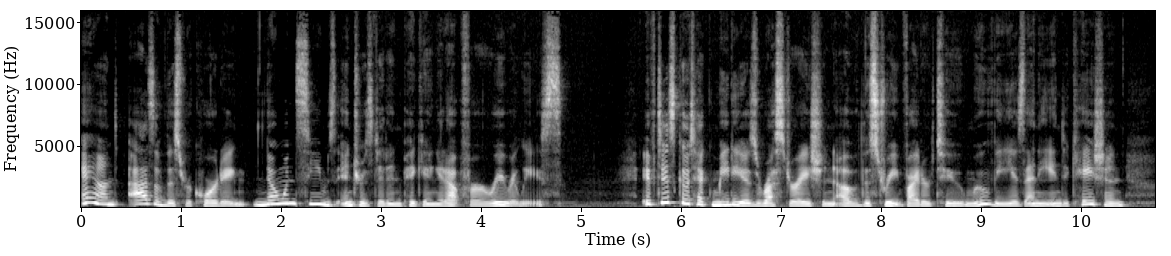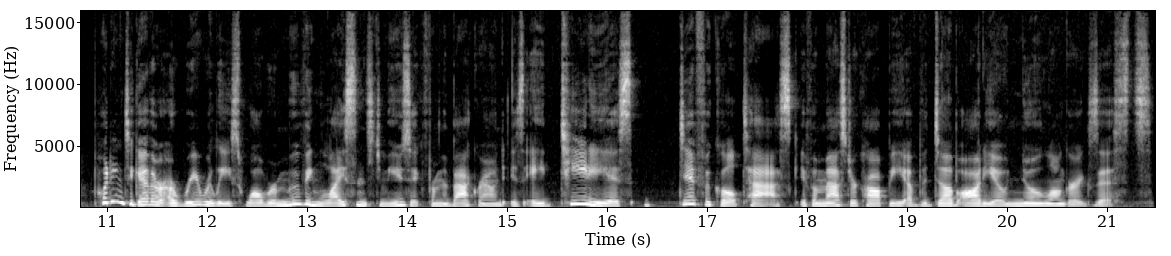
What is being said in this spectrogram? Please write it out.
and as of this recording, no one seems interested in picking it up for a re release. If Discotek Media's restoration of the Street Fighter II movie is any indication, putting together a re release while removing licensed music from the background is a tedious, difficult task if a master copy of the dub audio no longer exists.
